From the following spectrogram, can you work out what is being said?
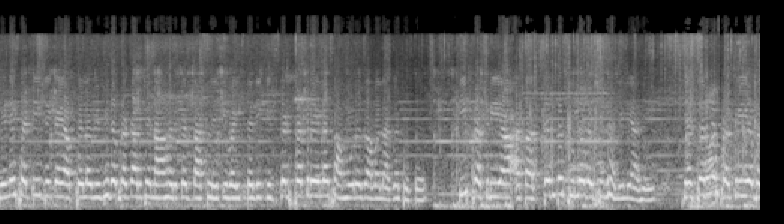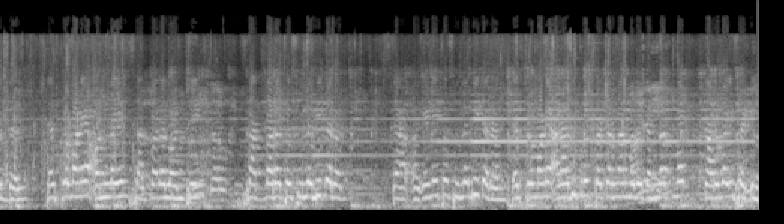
येण्यासाठी जे काही आपल्याला विविध प्रकारचे ना हरकत दाखले किंवा इत्यादी किचकट प्रक्रियेला सामोरं जावं लागत होतं ती प्रक्रिया आता अत्यंत सुलभ अशी झालेली आहे. या सर्व प्रक्रियेबद्दल त्याचप्रमाणे ऑनलाईन सातबारा लॉन्चिंग सातबाराचं सुलभीकरण त्या येण्याचं सुलभीकरण त्याचप्रमाणे अनाधिकृत प्रकरणांमध्ये दंडात्मक कारवाईसाठी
